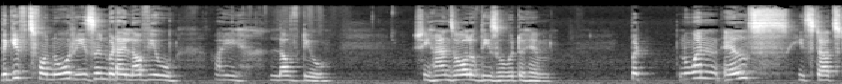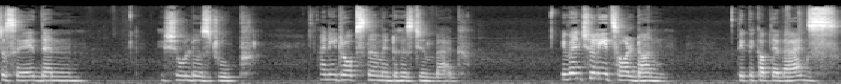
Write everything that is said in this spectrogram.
the gifts for no reason but I love you I loved you. She hands all of these over to him. But no one else, he starts to say, then his shoulders droop and he drops them into his gym bag. Eventually, it's all done. They pick up their bags,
